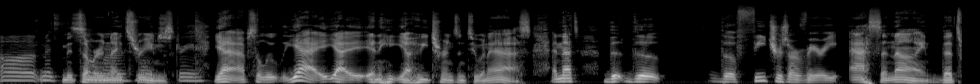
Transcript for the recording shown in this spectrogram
uh Midsummer, Midsummer Night's Dreams. Dream. Yeah, absolutely. Yeah, yeah, and he yeah he turns into an ass, and that's the the the features are very asinine. That's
